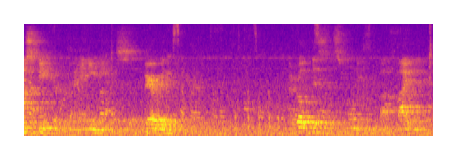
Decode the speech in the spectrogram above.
a speaker by any means. Bear with me. I wrote this this morning about five minutes.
